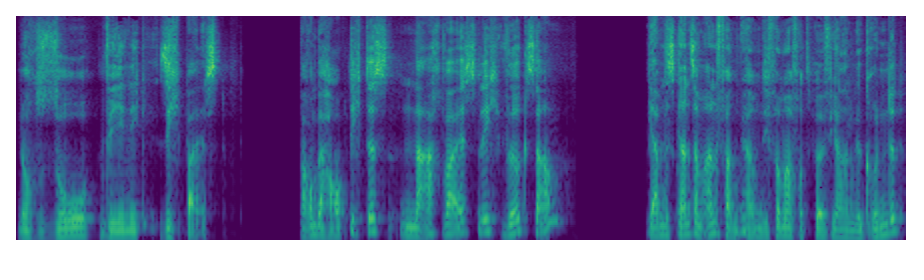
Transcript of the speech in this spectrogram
noch so wenig sichtbar ist. Warum behaupte ich das nachweislich wirksam? Wir haben das ganz am Anfang, wir haben die Firma vor zwölf Jahren gegründet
